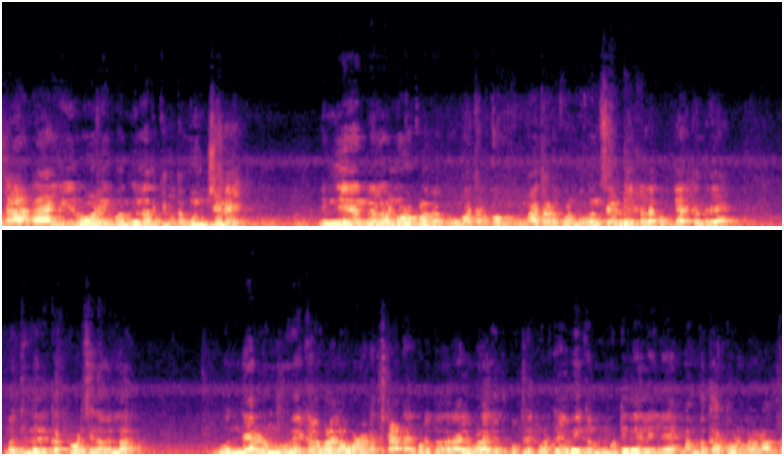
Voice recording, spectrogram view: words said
ಸ್ಟಾರ್ಟ್ ಆಗಿ ರೋಡಿಗೆ ಬಂದು ನಿಲ್ಲೋದಕ್ಕಿಂತ ಮುಂಚೆನೇ ನಿಮ್ದು ಏನೇನೆಲ್ಲ ನೋಡ್ಕೊಳ್ಬೇಕು ಮಾತಾಡ್ಕೋಬೇಕು ಮಾತಾಡಿಕೊಂಡು ಒಂದು ಸೈಡ್ ವೆಹಿಕಲ್ ಹಾಕೋಬೇಕು. ಯಾಕಂದರೆ ಮಧ್ಯದಲ್ಲಿ ಕಟ್ ಓಡಿಸಿದಾವೆಲ್ಲ. ಒಂದು ಎರಡು ಮೂರು ವೆಹಿಕಲ್ಗಳೆಲ್ಲ ಓಡಾಡಕ್ಕೆ ಸ್ಟಾರ್ಟ್ ಆಗಿಬಿಡ್ತು ಅಂದ್ರೆ ಅಲ್ಲಿ ಒಳಗಿದ್ದು ಪಬ್ಲಿಕ್ ಮಾಡಿದ್ರೆ ವೆಹಿಕಲ್ ಮುಟ್ಟಿದೆ ಅಲ್ಲಿ ಇಲ್ಲೇ ನಮ್ಮದು ಕಾರ್ ತೊಗೊಂಡು ಬರೋಣ ಅಂತ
